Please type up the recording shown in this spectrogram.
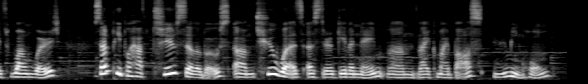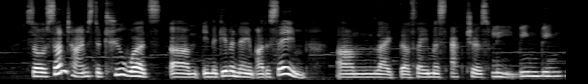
It's one word. Some people have two syllables, um, two words as their given name, um, like my boss, Yu Minghong. So sometimes the two words um, in the given name are the same, um, like the famous actress Li Bingbing.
